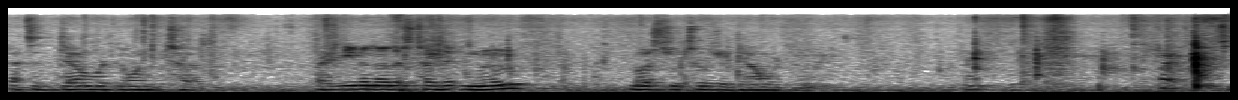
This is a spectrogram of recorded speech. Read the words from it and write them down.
That's a downward going toe. Right? Even though this toe didn't move, most of your toes are downward going. Okay? All right, so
